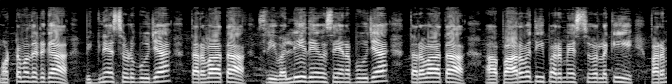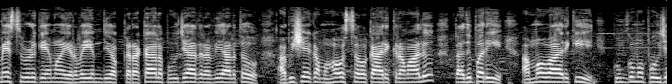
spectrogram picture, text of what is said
మొట్టమొదటిగా విఘ్నేశ్వరుడు పూజ తర్వాత శ్రీ వల్లీ దేవసేన పూజ తర్వాత ఆ పార్వతీ పరమేశ్వరులకి పరమేశ్వరుడికి ఏమో ఇరవై ఎనిమిది ఒక్క రకాల పూజా ద్రవ్యాలతో అభిషేక మహోత్సవ కార్యక్రమాలు తదుపరి అమ్మవారికి కుంకుమ పూజ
